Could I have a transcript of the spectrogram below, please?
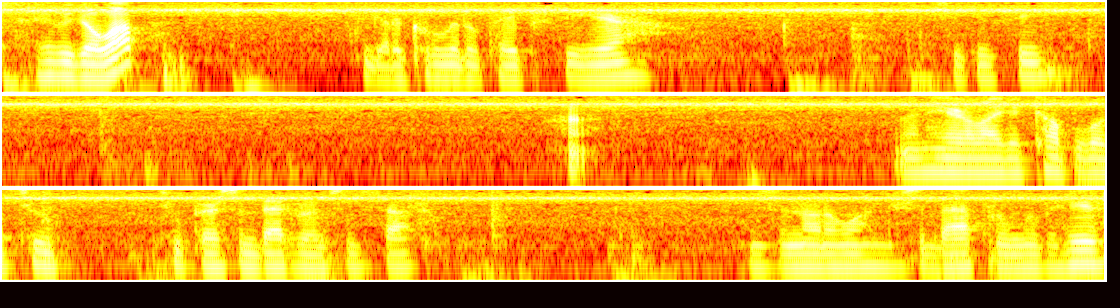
So here we go up. We got a cool little tapestry here. As you can see. Huh. And here like a couple of two two person bedrooms and stuff. There's another one. There's a bathroom over here.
